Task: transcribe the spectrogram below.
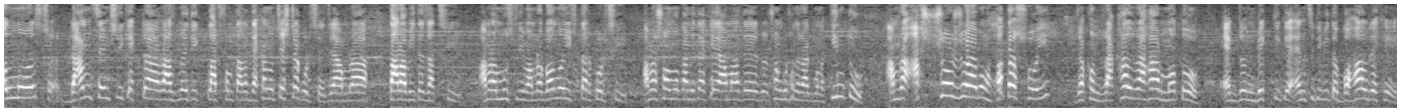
অলমোস্ট ডান সেন্ট্রিক একটা রাজনৈতিক প্ল্যাটফর্ম তারা দেখানোর চেষ্টা করছে যে আমরা তারাবিতে যাচ্ছি, আমরা মুসলিম, আমরা গণ ইফতার করছি, আমরা সমকামিতাকে আমাদের সংগঠনে রাখব না। কিন্তু আমরা আশ্চর্য এবং হতাশ হই যখন রাখাল রাহার মতো একজন ব্যক্তিকে এনসিটিভিতে বহাল রেখে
